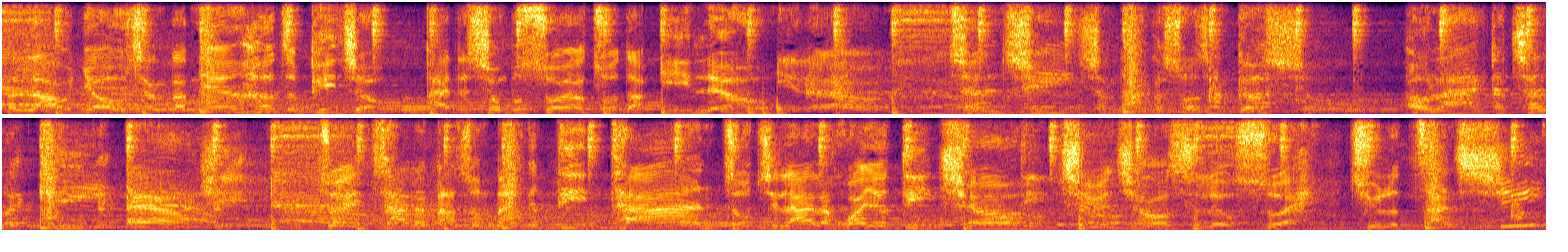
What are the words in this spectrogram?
和老友想当年喝着啤酒，拍着胸脯说要做到一流。曾经想当个说唱歌手，后来他成了 Key L，最差的打算摆个地摊，走起来了环游地球。七元前后十六岁，去了陕西，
